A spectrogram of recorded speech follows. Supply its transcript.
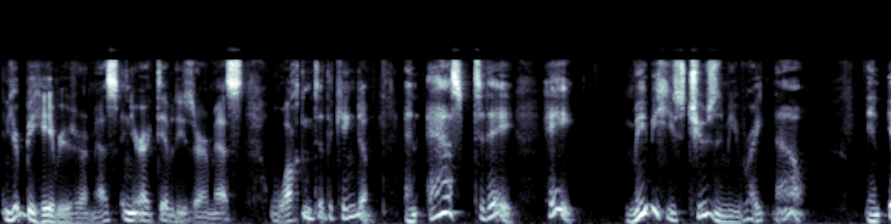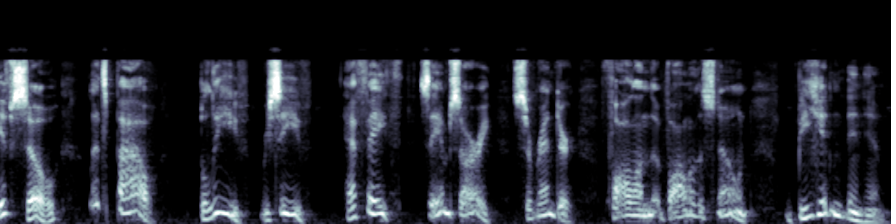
and your behaviors are a mess and your activities are a mess, welcome to the kingdom. And ask today, hey, maybe he's choosing me right now. And if so, let's bow, believe, receive, have faith, say I'm sorry, surrender, fall on the fall on the stone, be hidden in him.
